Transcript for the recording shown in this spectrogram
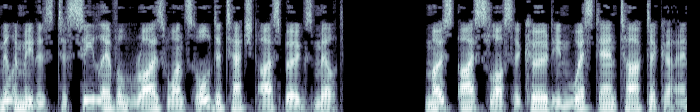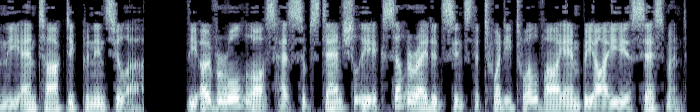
mm to sea level rise once all detached icebergs melt. Most ice loss occurred in West Antarctica and the Antarctic Peninsula. The overall loss has substantially accelerated since the 2012 IMBIE assessment,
